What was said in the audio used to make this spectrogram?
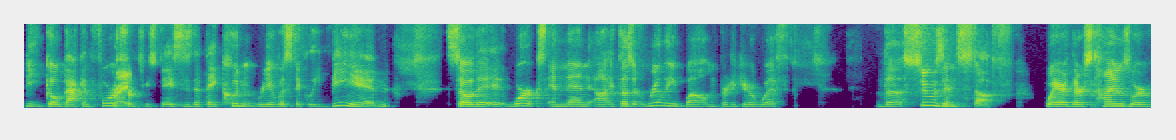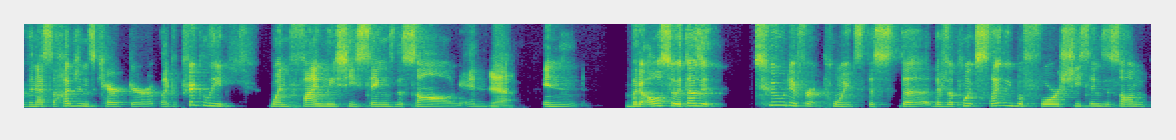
be go back and forth Right. from two spaces that they couldn't realistically be in, so that it works. And then uh, it does it really well, in particular with the Susan stuff, where there's times where Vanessa Hudgens' character, like particularly when finally she sings the song and Yeah. in but also it does it two different points this the there's a point slightly before she sings the song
